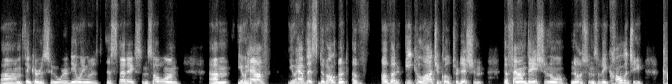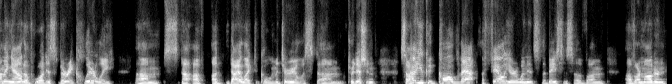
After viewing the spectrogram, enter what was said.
um, thinkers who were dealing with aesthetics and so on, um, you have you have this development of, of an ecological tradition, the foundational notions of ecology coming out of what is very clearly um, a, a, dialectical materialist um, tradition so how you could call that a failure when it's the basis of um, of our modern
